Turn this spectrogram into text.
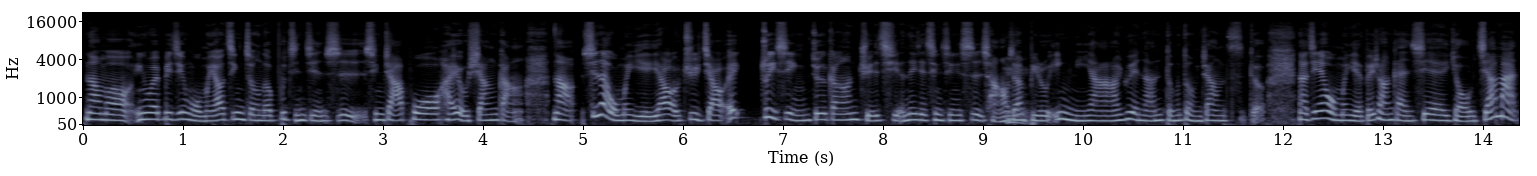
那么，因为毕竟我们要竞争的不仅仅是新加坡，还有香港，那现在我们也要聚焦，哎。最新就是刚刚崛起的那些新兴市场，好像比如印尼啊、越南等等这样子的。那今天我们也非常感谢有加满，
